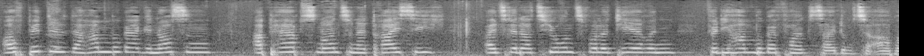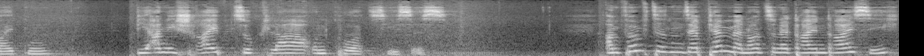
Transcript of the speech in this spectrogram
auf Bitte der Hamburger Genossen ab Herbst 1930 als Redaktionsvolontärin für die Hamburger Volkszeitung zu arbeiten. Die Annie schreibt so klar und kurz, hieß es. Am 15. September 1933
